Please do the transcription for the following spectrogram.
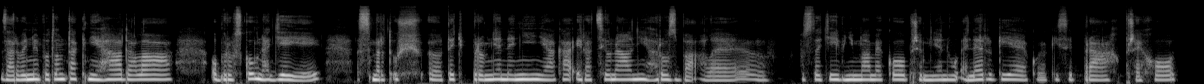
zároveň mi potom ta kniha dala obrovskou naději. Smrt už e, teď pro mě není nějaká iracionální hrozba, ale e, v podstatě ji vnímám jako přeměnu energie, jako jakýsi práh, přechod.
